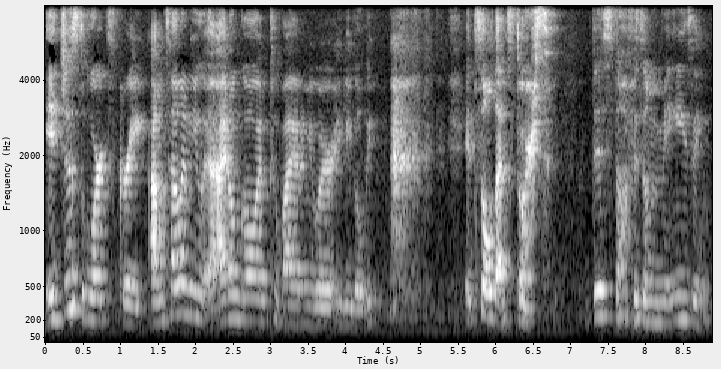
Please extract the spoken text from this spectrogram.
it just works great. I'm telling you, I don't go in to buy it anywhere illegally. it's sold at stores. This stuff is amazing.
